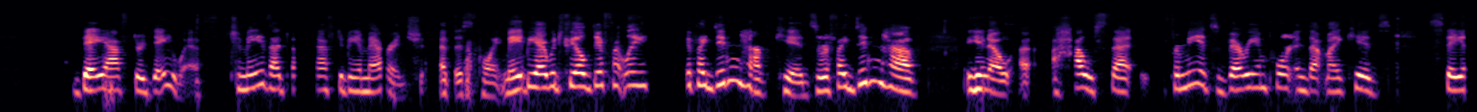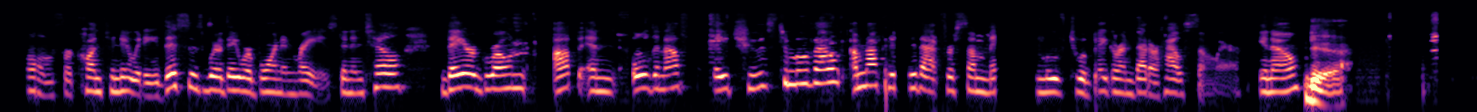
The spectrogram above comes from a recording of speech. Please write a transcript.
day after day with. To me, that doesn't have to be a marriage at this point. Maybe I would feel differently if I didn't have kids or if I didn't have, you know, a, a house that for me, it's very important that my kids stay in home for continuity. This is where they were born and raised. And until they are grown up and old enough, they choose to move out. I'm not going to do that for some man move to a bigger and better house somewhere, you know? Yeah.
